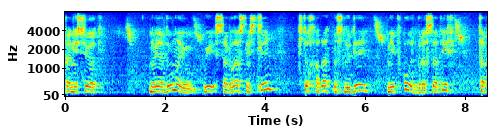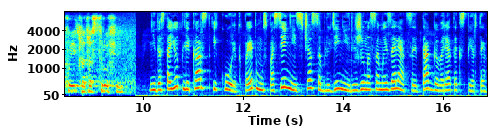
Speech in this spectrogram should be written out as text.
пронесет. Но я думаю, вы согласны с тем, что халатность людей не повод бросать их такой катастрофе. Недостает лекарств и коек, поэтому спасение сейчас соблюдение режима самоизоляции, так говорят эксперты.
